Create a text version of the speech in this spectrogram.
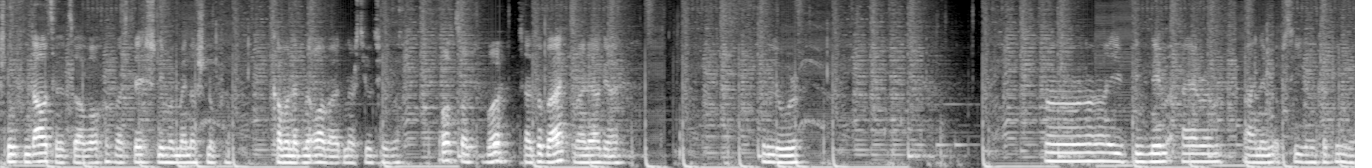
Schnupfen dauert nicht zwei Wochen, weißt du, schlimmer Männer schnupfen. Kann man nicht mehr arbeiten als YouTuber. Oh, Zeit vorbei. Zeit vorbei? Meine ja geil. Lul. Äh, ich bin neben Iron, ah, neben Obsidian Kabine.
